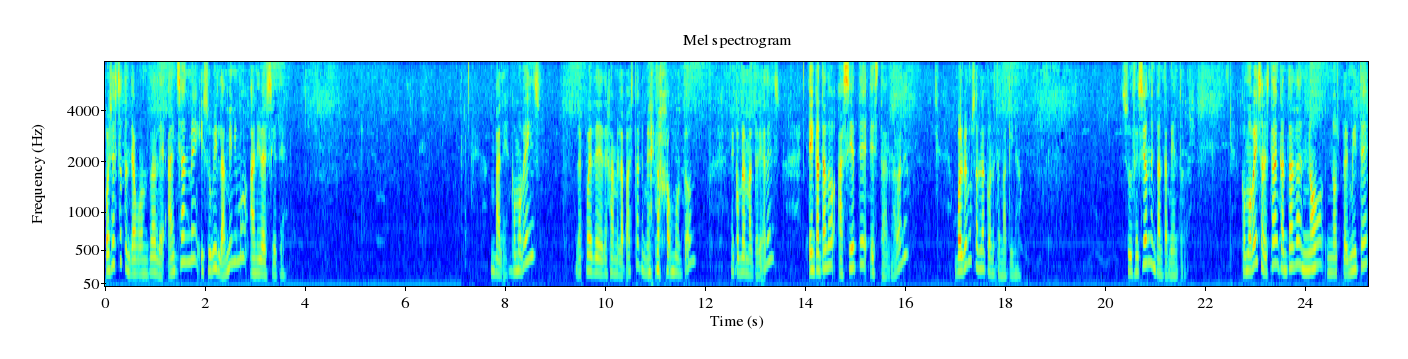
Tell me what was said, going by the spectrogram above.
Pues esto tendría que darle a Enchantment y subirla mínimo a nivel 7. Vale, como veis, después de dejarme la pasta, que me he bajado un montón en comprar materiales, he encantado a 7 esta arma, ¿vale? Volvemos a hablar con esta máquina. Sucesión de encantamientos. Como veis, al estar encantada no nos permite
